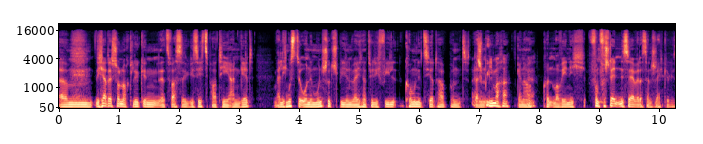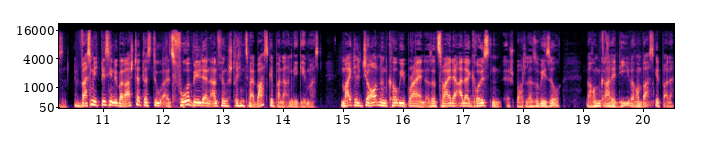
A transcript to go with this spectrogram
ähm, ich hatte schon noch Glück in jetzt was die Gesichtspartie angeht, weil ich musste ohne Mundschutz spielen, weil ich natürlich viel kommuniziert habe und Als dann, Spielmacher. Genau, ja. konnten wir wenig. Vom Verständnis her wäre das dann schlecht gewesen. Was mich ein bisschen überrascht hat, dass du als Vorbilder in Anführungsstrichen zwei Basketballer angegeben hast. Michael Jordan und Kobe Bryant, also zwei der allergrößten Sportler sowieso. Warum gerade die? Warum Basketballer?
